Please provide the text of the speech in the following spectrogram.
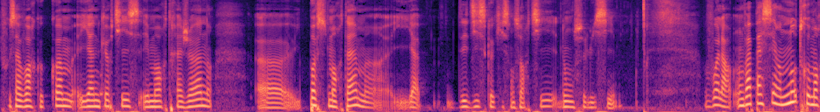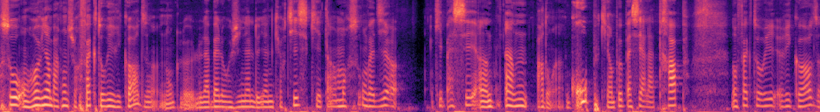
Il faut savoir que comme Ian Curtis est mort très jeune, euh, post-mortem, il y a des disques qui sont sortis, dont celui-ci. Voilà, on va passer un autre morceau. On revient par contre sur Factory Records, donc le, label original de Ian Curtis, qui est un morceau, on va dire, qui est passé un, pardon un groupe qui est un peu passé à la trappe dans Factory Records.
